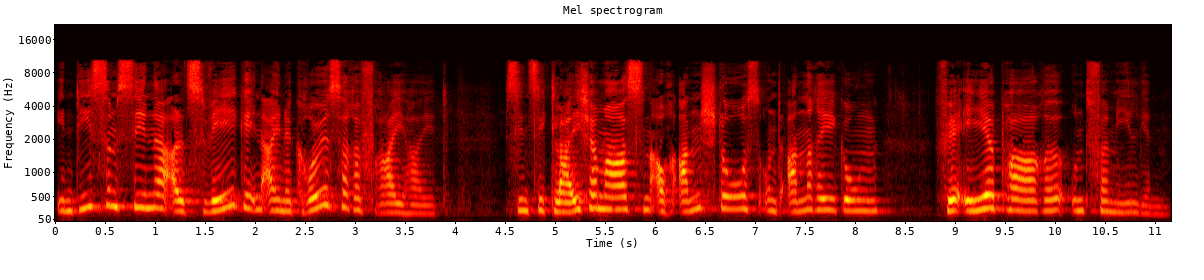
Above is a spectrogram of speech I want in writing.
In diesem Sinne als Wege in eine größere Freiheit sind sie gleichermaßen auch Anstoß und Anregung für Ehepaare und Familien.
